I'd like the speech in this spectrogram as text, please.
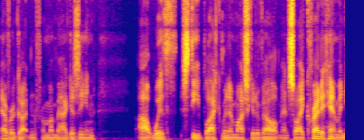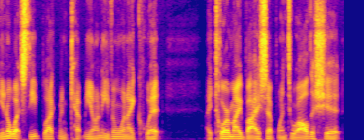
ever gotten from a magazine uh, with Steve Blackman and Muscular Development. So I credit him. And you know what? Steve Blackman kept me on even when I quit. I tore my bicep, went through all the shit,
